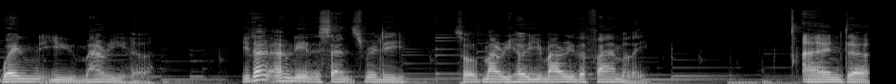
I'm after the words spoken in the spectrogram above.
when you marry her, you don't only, in a sense, really sort of marry her, you marry the family. And uh,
